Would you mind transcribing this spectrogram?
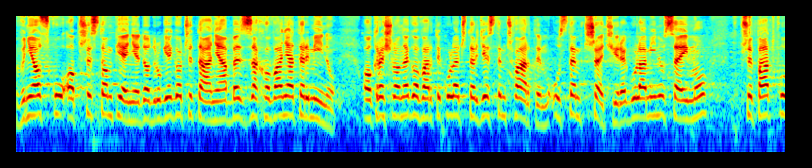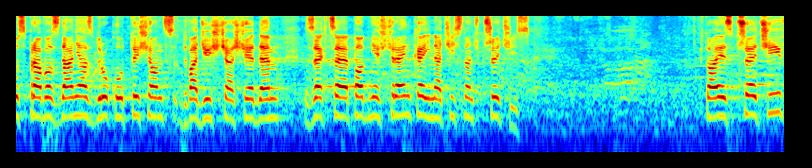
wniosku o przystąpienie do drugiego czytania bez zachowania terminu określonego w artykule 44 ust. 3 regulaminu Sejmu w przypadku sprawozdania z druku 1027 zechce podnieść rękę i nacisnąć przycisk. Kto jest przeciw?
